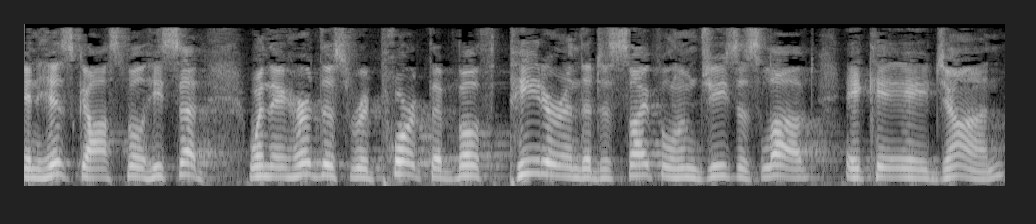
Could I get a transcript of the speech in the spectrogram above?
in his gospel, he said, when they heard this report that both Peter and the disciple whom Jesus loved, aka John,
